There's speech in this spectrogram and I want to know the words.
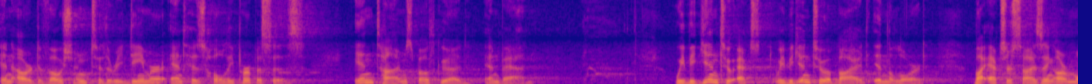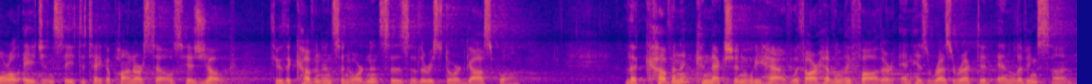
in our devotion to the Redeemer and his holy purposes, in times both good and bad. We begin to, ex- we begin to abide in the Lord by exercising our moral agency to take upon ourselves his yoke through the covenants and ordinances of the restored gospel. The covenant connection we have with our Heavenly Father and his resurrected and living Son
